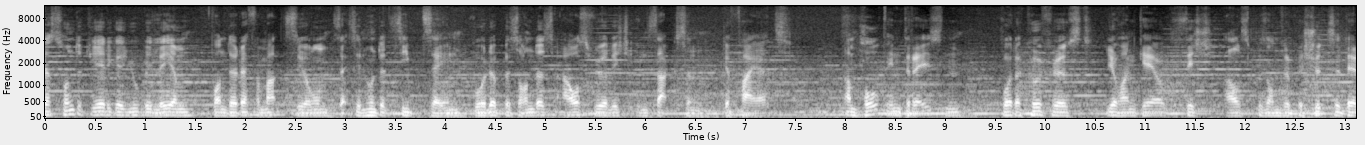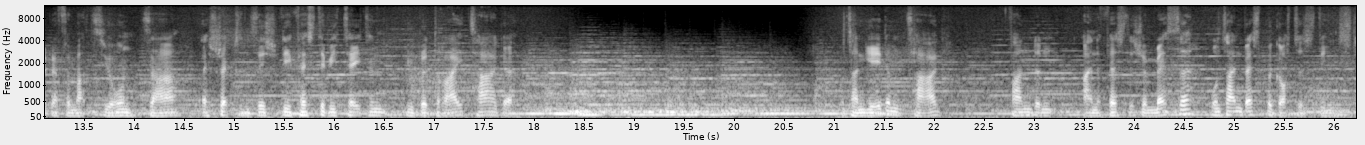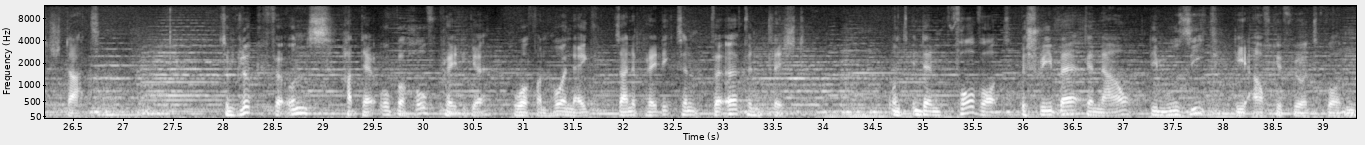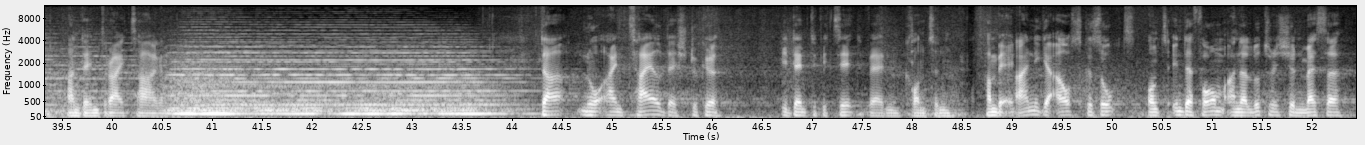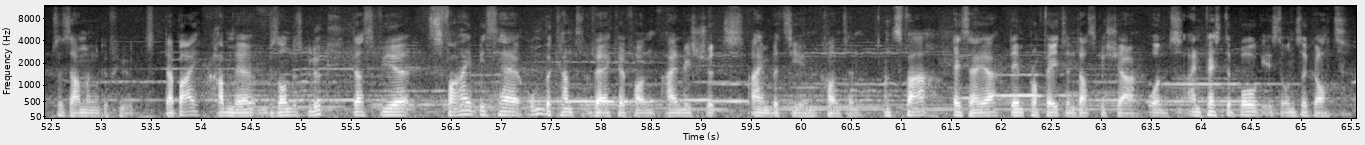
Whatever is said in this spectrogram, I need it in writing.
Das 100-jährige Jubiläum von der Reformation 1617 wurde besonders ausführlich in Sachsen gefeiert. Am Hof in Dresden, wo der Kurfürst Johann Georg sich als besonderer Beschützer der Reformation sah, erstreckten sich die Festivitäten über drei Tage. Und an jedem Tag fanden eine festliche Messe und ein Vespergottesdienst statt. Zum Glück für uns hat der Oberhofprediger Hoher von Hohenegg seine Predigten veröffentlicht. Und in dem Vorwort beschrieb er genau die Musik, die aufgeführt wurde an den drei Tagen. Da nur ein Teil der Stücke identifiziert werden konnten, haben wir einige ausgesucht und in der Form einer lutherischen Messe zusammengefügt. Dabei haben wir besonders Glück, dass wir zwei bisher unbekannte Werke von Heinrich Schütz einbeziehen konnten. Und zwar Jesaja, dem Propheten, das geschah. Und ein fester Burg ist unser Gott.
